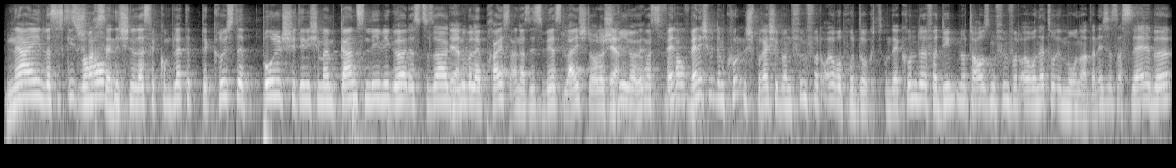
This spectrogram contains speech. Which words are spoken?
Nein, was, das geht ist überhaupt nicht schneller. Das ist der komplette, der größte Bullshit, den ich in meinem ganzen Leben gehört habe, ist zu sagen, Ja. nur weil der Preis anders ist, wäre es leichter oder schwieriger, Ja. irgendwas zu wenn, verkaufen. wenn ich mit einem Kunden spreche über ein 500-Euro-Produkt und der Kunde verdient nur 1500 Euro netto im Monat, dann ist es dasselbe,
